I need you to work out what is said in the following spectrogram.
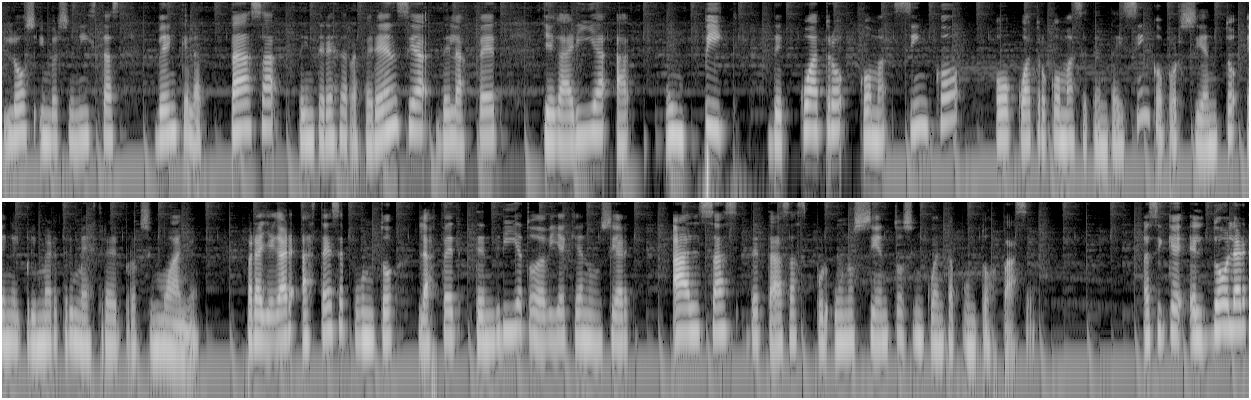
los inversionistas ven que la tasa de interés de referencia de la Fed llegaría a un pic de 4,5 o 4,75% en el primer trimestre del próximo año. Para llegar hasta ese punto, la Fed tendría todavía que anunciar alzas de tasas por unos 150 puntos base. Así que el dólar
